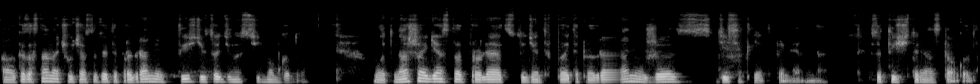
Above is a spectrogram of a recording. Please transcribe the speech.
А, Казахстан начал участвовать в этой программе в 1997 году. Вот. Наше агентство отправляет студентов по этой программе уже с 10 лет примерно, с 2013 года.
